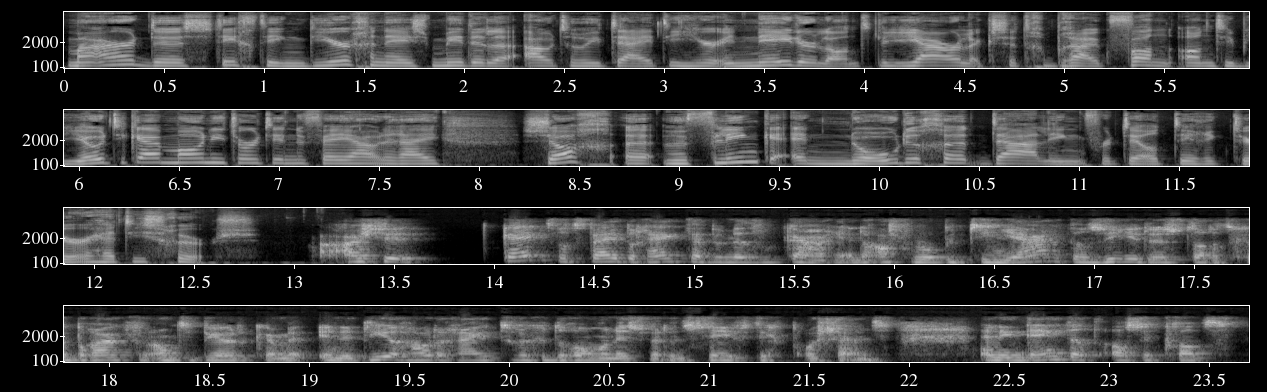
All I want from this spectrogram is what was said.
Maar de Stichting Diergeneesmiddelenautoriteit, die hier in Nederland jaarlijks het gebruik van antibiotica monitort in de veehouderij, zag eh, een flinke en nodige daling, vertelt directeur Hetty Scheurs. Als je kijkt wat wij bereikt hebben met elkaar in de afgelopen tien jaar, dan zie je dus dat het gebruik van antibiotica in de dierhouderij teruggedrongen is met een 70% En ik denk dat als ik wat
